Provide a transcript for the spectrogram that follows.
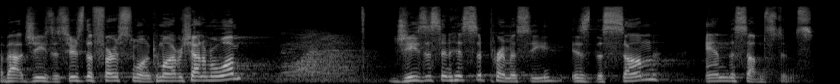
about Jesus. Here's the first one. Come on, every shout number one. Jesus and his supremacy is the sum and the substance.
